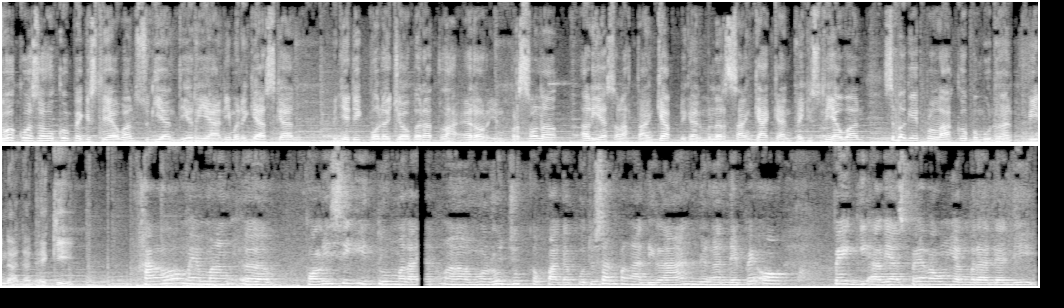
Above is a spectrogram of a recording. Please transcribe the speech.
Ketua Kuasa Hukum Pegi Setiawan Sugianti Riani menegaskan penyidik Polda Jawa Barat telah error in personal alias salah tangkap dengan menersangkakan Pegi Setiawan sebagai pelaku pembunuhan Vina dan Eki. Kalau memang e, polisi itu e, merujuk kepada putusan pengadilan dengan DPO Pegi alias Perong yang berada di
